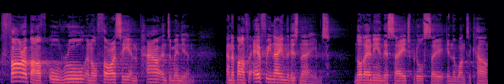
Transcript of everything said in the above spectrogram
far above all rule and authority and power and dominion, and above every name that is named, not only in this age, but also in the one to come.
